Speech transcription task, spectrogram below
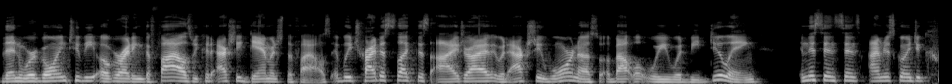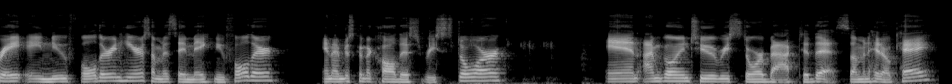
then we're going to be overwriting the files. We could actually damage the files. If we try to select this I drive, it would actually warn us about what we would be doing. In this instance, I'm just going to create a new folder in here. So I'm going to say make new folder, and I'm just going to call this restore. And I'm going to restore back to this. So I'm going to hit OK.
